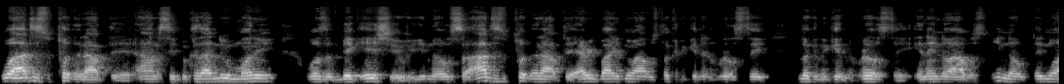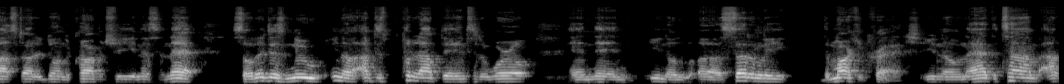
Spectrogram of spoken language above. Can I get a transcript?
well, I just putting it out there honestly because I knew money was a big issue, you know. So I just putting it out there. Everybody knew I was looking to get into real estate, looking to get into real estate, and they know I was, you know, they knew I started doing the carpentry and this and that. So they just knew, you know, I just put it out there into the world, and then, you know, uh, suddenly the market crash. You know, now at the time, I,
